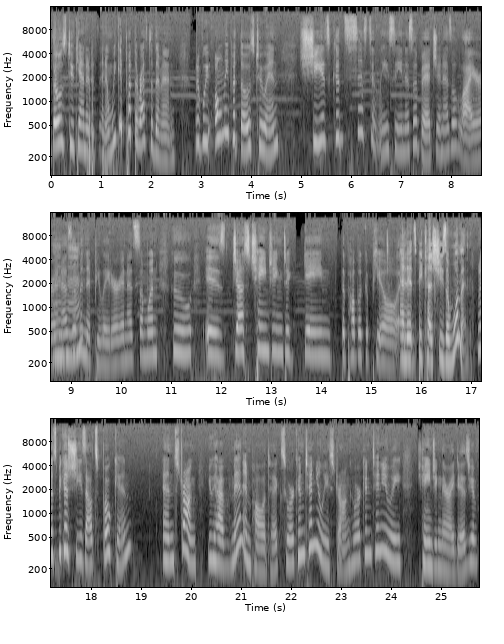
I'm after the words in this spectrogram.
those two candidates in, and we could put the rest of them in, but if we only put those two in, she is consistently seen as a bitch and as a liar and as a manipulator and as someone who is just changing to gain the public appeal. And it's because she's a woman. And it's because she's outspoken and strong. You have men in politics who are continually strong, who are continually changing their ideas. You have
